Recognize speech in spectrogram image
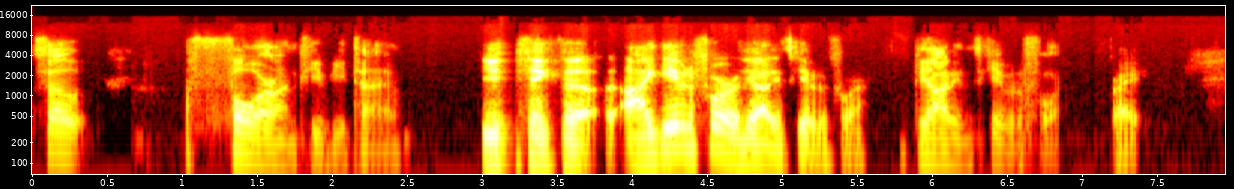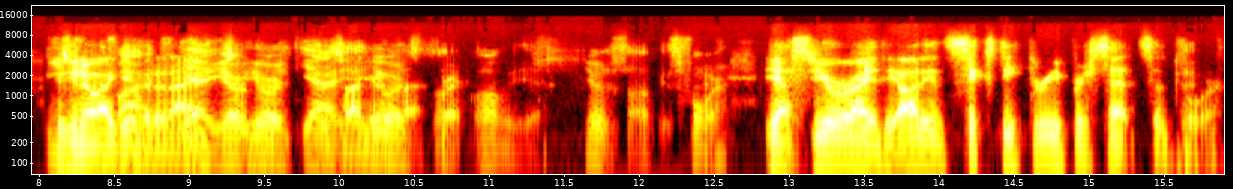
so four on TV time. You think the I gave it a four or the audience gave it a four? The audience gave it a four. Right. 'Cause you know I gave it a five. Yeah, nine, your so yours. Yeah, so I yeah gave it a yours. five, right. Oh yeah, yours is obvious four. Yes, you're right. The audience, sixty-three percent said four.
